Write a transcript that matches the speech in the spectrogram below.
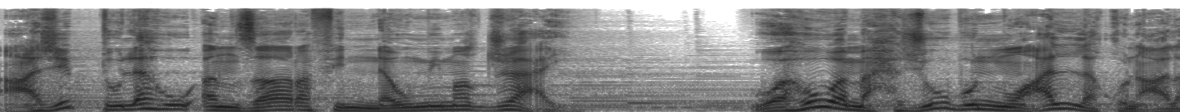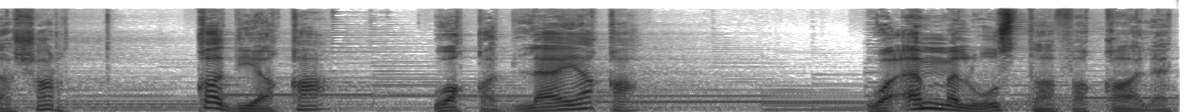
عجبت له أنظار في النوم مضجعي وهو محجوب معلق على شرط قد يقع. وقد لا يقع. وأما الوسطى فقالت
